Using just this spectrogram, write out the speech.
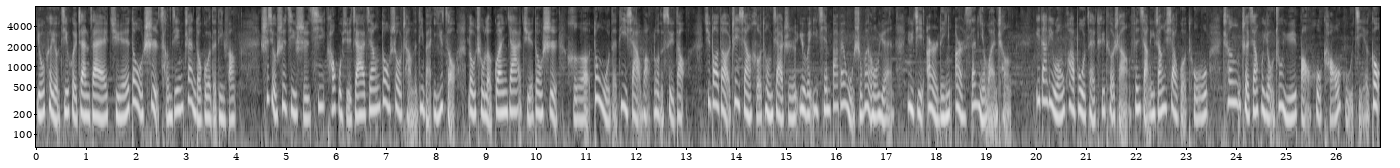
游客有机会站在决斗士曾经战斗过的地方。19世纪时期，考古学家将斗兽场的地板移走，露出了关押决斗士和动物的地下网络的隧道。据报道，这项合同价值约为1850万欧元，预计2023年完成。意大利文化部在推特上分享了一张效果图，称这将会有助于保护考古结构，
